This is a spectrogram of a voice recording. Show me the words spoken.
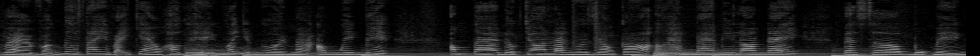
và vẫn đưa tay vẫy chào thân thiện với những người mà ông quen biết. Ông ta được cho là người giàu có ở hành Babylon đấy. Spencer buộc miệng,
